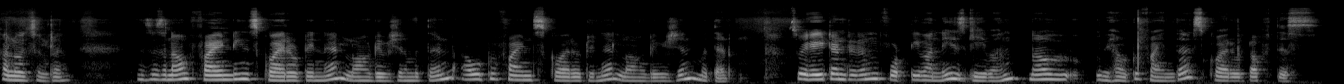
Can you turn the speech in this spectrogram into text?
Hello children. This is now finding square root in a long division method. How to find square root in a long division method. So 841 is given. Now we have to find the square root of this.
